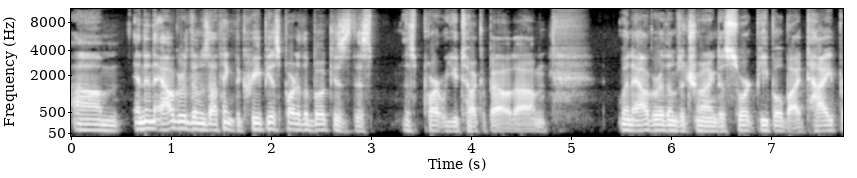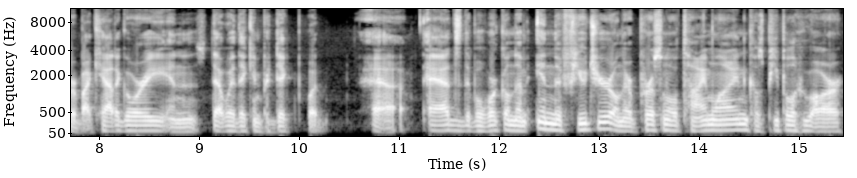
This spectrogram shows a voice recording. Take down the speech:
Um, and then algorithms. I think the creepiest part of the book is this this part where you talk about um, when algorithms are trying to sort people by type or by category, and that way they can predict what uh, ads that will work on them in the future on their personal timeline because people who are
